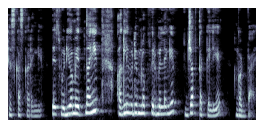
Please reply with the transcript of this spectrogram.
डिस्कस करेंगे। तो इस वीडियो में इतना ही। अगली वीडियो में लोग फिर मिलेंगे। जब तक के लिए गुड बाय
